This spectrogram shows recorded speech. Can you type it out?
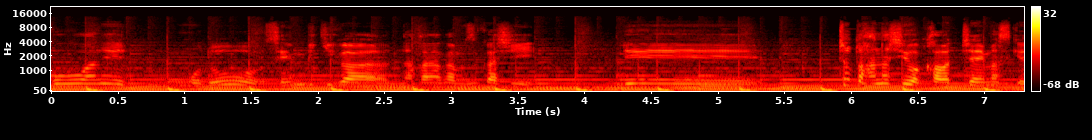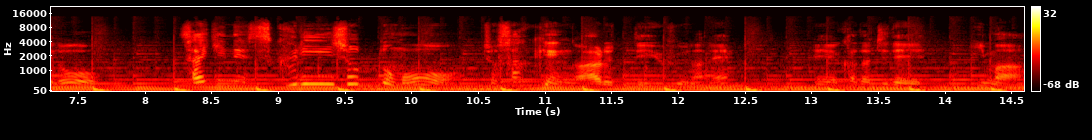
こはねもうどう線引きがなかなか難しい。でちょっと話は変わっちゃいますけど最近ねスクリーンショットも著作権があるっていう風なね、えー、形で今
